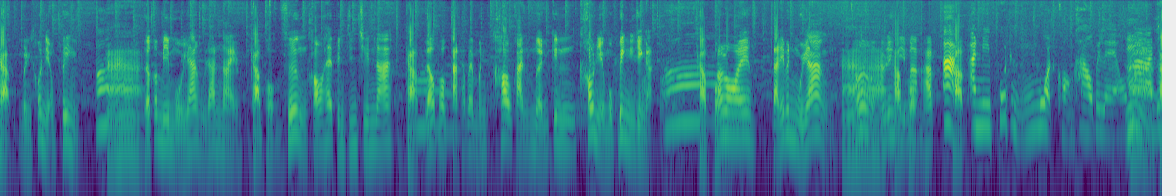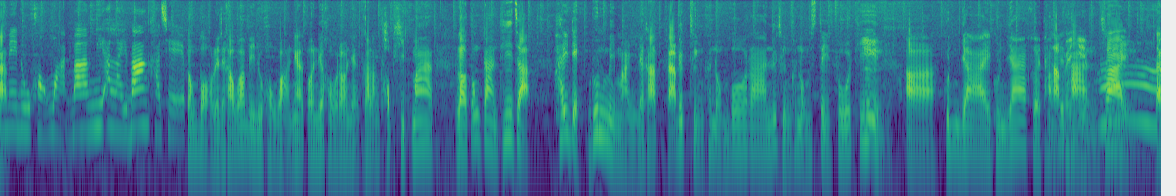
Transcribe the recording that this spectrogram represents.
ครับเหมือนข้าวเหนียวปิ้งอ๋ออ่าแล้วก็มีหมูย่างอยู่ด้านใน ครับผม ซึ่งเขาให้เป็นชิ้นๆนะครับแล้วพอกัดเข้าไปมันเข้ากันเหมือนกินข้าวเหนียวหมูปิ้งจริงๆอะอ๋อครับผม อร่อย แต่นี่เป็นหมูย่างอ่าเออเป็นเรื่องดีครับมากครับ อะครับอันนี้พูดถึงหมวดของคาวไปแล้วอืม มาดูครับ เมนูของหวานบ้างมีอะไรบ้างคะเชฟ ต้องบอกเลยนะครับว่าเมนูของหวานเนี่ยตอนนี้ของเราเนี่ยกำลังท็อปฮิตมาก เราต้องการที่จะ ให้เด็กรุ่นใหม่ๆนะครับครับนึกถึงขนมโบราณนึกถึงขนมสตรีทฟู้ดที่อืมอ่าคุณยายคุณย่าเคยทำทำให้ให้ทากิน นใช่อ่าแต่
